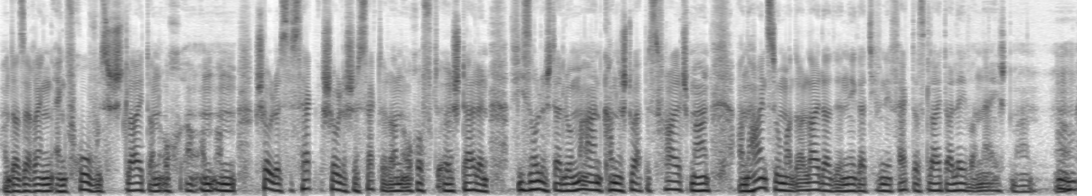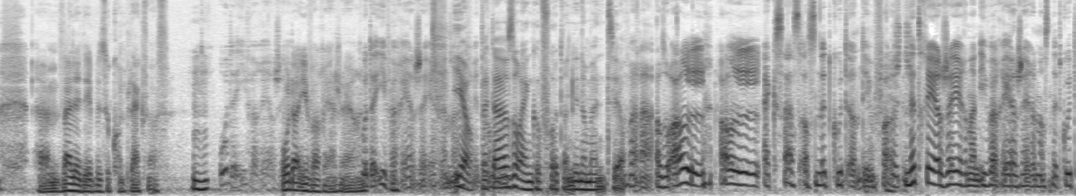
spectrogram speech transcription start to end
An das er eng eng froh wo schleit dann auch an an schulsche sektor dann auch oft äh, stellen. Wie soll ich der man kann ich du bis falsch machen? An heinz man da leider den negativen effekt das leider lever neicht man ja? mhm. ähm, weil de so komplex aus Mhm. oder iwwer reagieren oder iwwer reagieren ja. Da da so eingefordert an den moment ja. Voilà. also all all exzess ass net gut an dem fall. Richtig. net reagieren an iwwer reagieren ass net gut.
